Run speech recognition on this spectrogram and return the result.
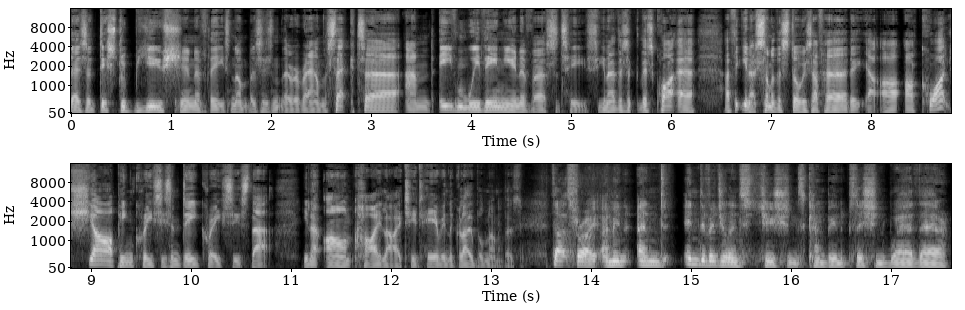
there's a distribution of these numbers, isn't there, around the sector and even within universities? You know, there's a, there's quite a, I think, you know, some of the stories I've heard are, are quite sharp increases and decreases that, you know, aren't highlighted here in the global numbers. That's right. I mean, and individual institutions can be in a position where they're,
